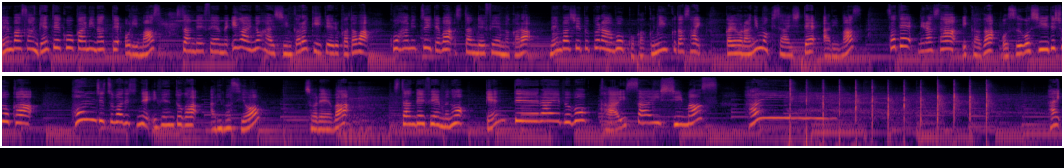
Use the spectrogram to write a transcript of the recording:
メンバーさん限定公開になっております。スタンデー FM 以外の配信から聞いている方は、後半についてはスタンデー FM からメンバーシッププランをご確認ください。概要欄にも記載してあります。さて、皆さんいかがお過ごしでしょうか？本日はですね、イベントがありますよ。それは、スタンデー FM の限定ライブを開催します。はい。はい。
